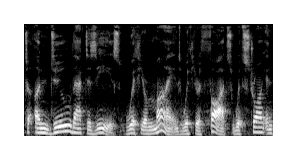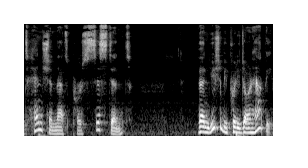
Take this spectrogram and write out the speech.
to undo that disease with your mind, with your thoughts, with strong intention that's persistent, then you should be pretty darn happy.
